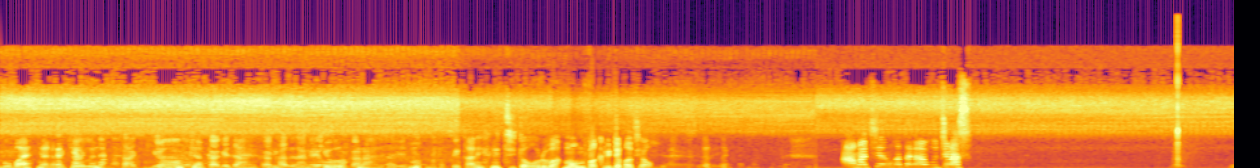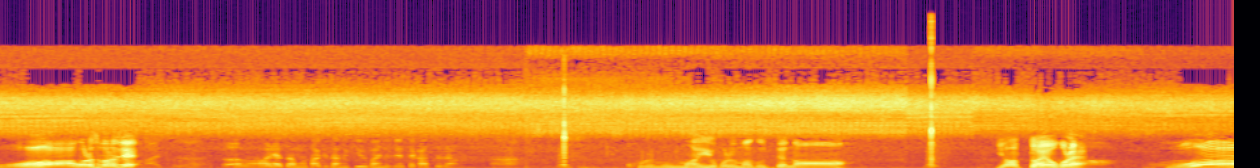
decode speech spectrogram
5番アイアンだから急なさっきはなんか吹っかけたんか、風なんかよく分からんし。谷口と俺は文句ばっかり言ってますよ。アマチュアの方が打ちます。おおこれ素晴らしい。あれやったらもう竹さんの9番で絶対勝ってたこれもうまいよこれうまく打ってんな。やったよこれ。おお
